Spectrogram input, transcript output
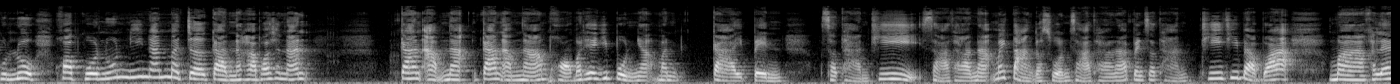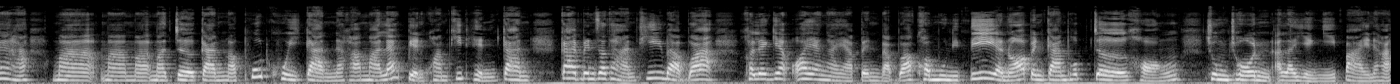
คุณลูก ครอบครัวนู้นนี้นั้นมาเจอกันนะคะ เพราะฉะนั้นการอาบน้ำการอาบน้ำของประเทศญี่ปุ่นเนี่ยมันกลายเป็น สถานที่สาธารณะไม่ต่างกับสวนสาธารณะเป็นสถานที่ที่แบบว่ามาเขาเรียกไงคะมามามามาเจอกันมาพูดคุยกันนะคะ มาแลกเปลี่ยนความคิดเห็นกัน กลายเป็นสถานที่แบบว่าเขาเรียกเรียกว่ายังไงอะเป็นแบบว่า community อะเนาะเป็นการพบเจอของชุมชนอะไรอย่างนี้ไปนะคะ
